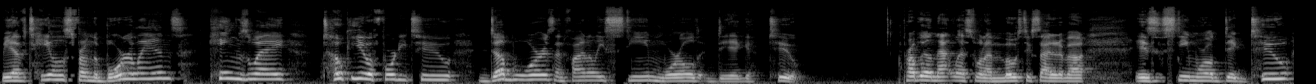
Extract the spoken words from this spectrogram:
we have Tales from the Borderlands, Kingsway, Tokyo 42, Dub Wars, and finally Steam World Dig 2. Probably on that list, what I'm most excited about is Steam World Dig 2.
